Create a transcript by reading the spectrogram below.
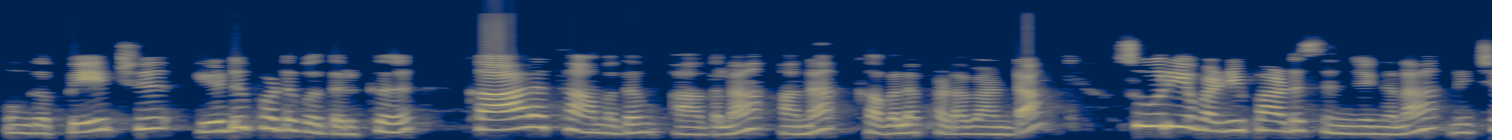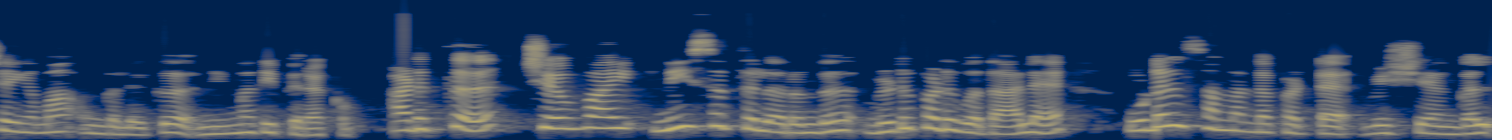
உங்க பேச்சு எடுபடுவதற்கு காலதாமதம் ஆகலாம். ஆனா கவலைப்பட வேண்டாம். சூரிய வழிபாடு செஞ்சீங்கன்னா நிச்சயமா உங்களுக்கு நிம்மதி பிறக்கும். அடுத்து செவ்வாய் நீசத்திலிருந்து விடுபடுவதால உடல் சம்பந்தப்பட்ட விஷயங்கள்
